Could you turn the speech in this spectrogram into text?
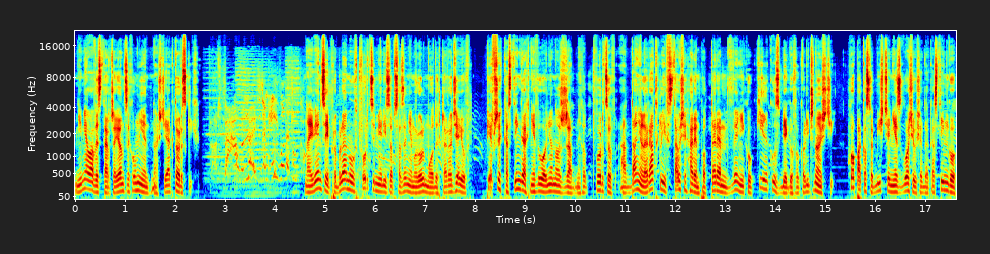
nie miała wystarczających umiejętności aktorskich. Najwięcej problemów twórcy mieli z obsadzeniem ról młodych czarodziejów. W pierwszych castingach nie wyłoniono żadnych odtwórców, a Daniel Radcliffe stał się Harrym Potterem w wyniku kilku zbiegów okoliczności. Chłopak osobiście nie zgłosił się do castingu,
